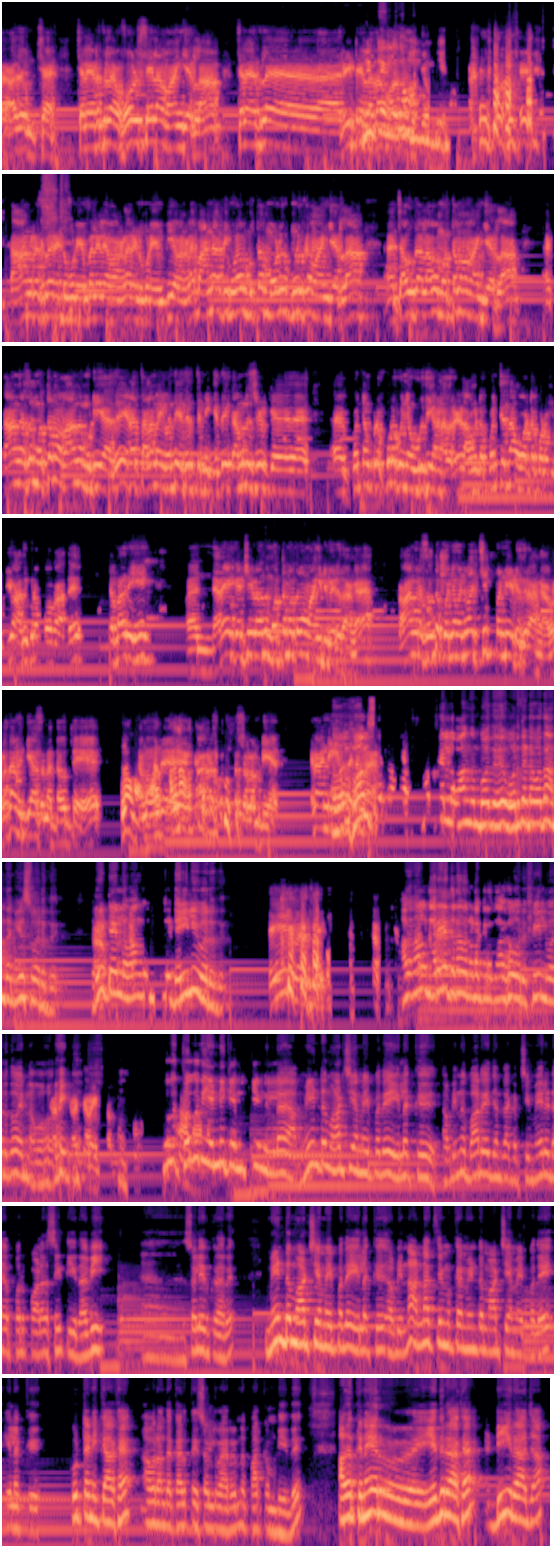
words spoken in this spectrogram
அது ச- சில இடத்துல ஹோல்சேலா வாங்கிடலாம். சில இடத்துல ரீட்டைல தான் காங்கிரஸ்ல ரெண்டு மூணு எம்எல்ஏ வாங்கலாம் ரெண்டு மூணு எம்பி வாங்கலாம். இப்ப அண்ணா திமுக மொத்தம் முழு முழுக்க வாங்கிடலாம். சவுதாலாவை மொத்தமா வாங்கிடலாம். காங்கிரஸ் மொத்தமா வாங்க முடியாது. ஏன்னா தலைமை வந்து எதிர்த்து நிக்குது. கம்யூனிஸ்டுக்கு அஹ், கொஞ்சம் கூட கூட கொஞ்சம் உறுதியானவர்கள். அவங்கள்ட்ட கொஞ்சம் தான் ஓட்ட போட முடியும். அது கூட போகாது. இந்த மாதிரி நிறைய கட்சிகள் வந்து மொத்த மொத்தமா வாங்கிட்டு போயிருந்தாங்க. காங்கிரஸ் வந்து கொஞ்சம் கொஞ்சமா சிப் பண்ணி எடுக்கிறாங்க. அவ்வளவுதான் வித்தியாசமே தவிர்த்து நம்ம வந்து காங்கிரஸ் சொல்ல முடியாது. ஏன்னா ஹோல்சேல்ல வாங்கும்போது ஒரு தடவை தான் அந்த நியூஸ் வருது. ரீட்டைல்ல வாங்கும்போது டெய்லி வருது. டெய்லி வருது. அதனால நிறைய தடவை நடக்கிறதாக ஒரு ஃபீல் வருதோ என்னவோ. தொகுதி எண்ணிக்கை முக்கியம் இல்ல. மீண்டும் ஆட்சி அமைப்பதே இலக்கு அப்படின்னு பாரதிய ஜனதா கட்சி மேலிட பொறுப்பாளர் சி டி ரவி சொல்லியிருக்கிறாரு. மீண்டும் ஆட்சி அமைப்பதே இலக்கு அப்படின்னா அதிமுக மீண்டும் ஆட்சி அமைப்பதே இலக்கு. கூட்டணிக்காக அவர் அந்த கருத்தை சொல்றாருன்னு பார்க்க முடியுது. அதற்கு நேர் எதிராக T Raja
